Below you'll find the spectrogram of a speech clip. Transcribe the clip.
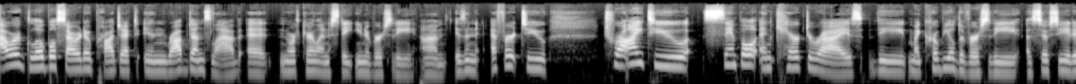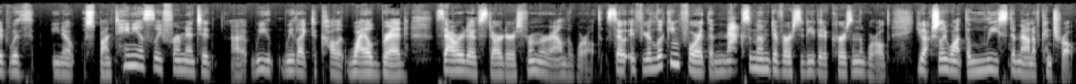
our global sourdough project in Rob Dunn's lab at North Carolina State University um, is an effort to try to sample and characterize the microbial diversity associated with you know, spontaneously fermented, uh, we, we like to call it wild bread, sourdough starters from around the world. So, if you're looking for the maximum diversity that occurs in the world, you actually want the least amount of control,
